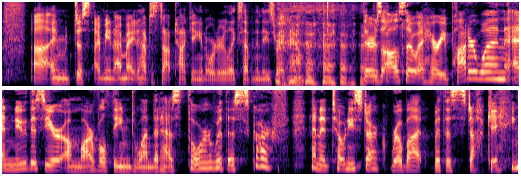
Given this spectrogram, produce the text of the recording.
Uh, I'm just, I mean, I might have to stop talking and order like seven of these right now. There's also a Harry Potter one and new this year, a Marvel themed one that has Thor with a scarf and a Tony Stark robot with a stocking.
